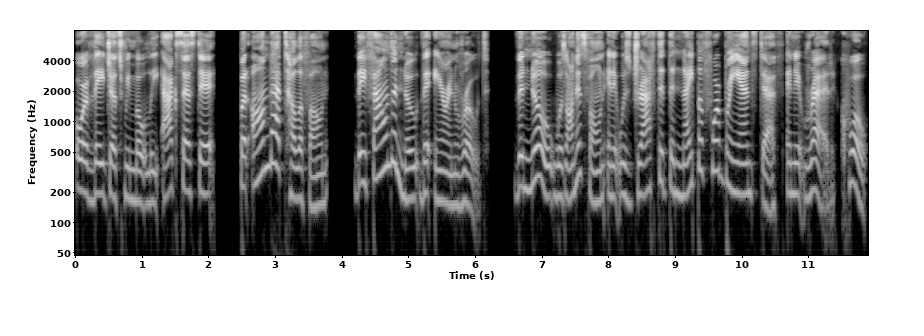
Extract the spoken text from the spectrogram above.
or if they just remotely accessed it, but on that telephone, they found a note that Aaron wrote. The note was on his phone and it was drafted the night before Breanne's death and it read, quote,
